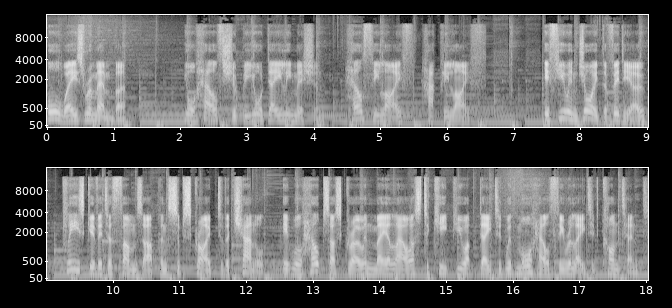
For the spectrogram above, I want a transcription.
Always remember, your health should be your daily mission. Healthy life, happy life. If you enjoyed the video, please give it a thumbs up and subscribe to the channel, it will helps us grow and may allow us to keep you updated with more healthy related content.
